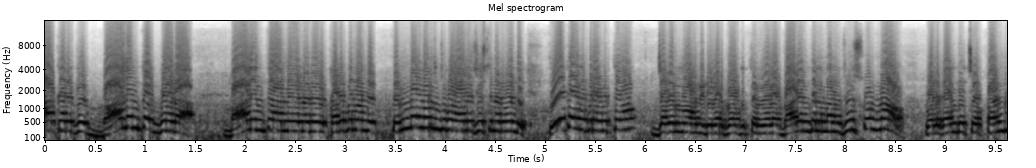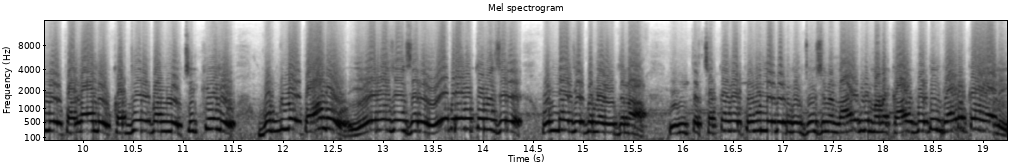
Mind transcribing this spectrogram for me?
ఆఖరికి బాలింతకు కూడా. బాలింతలో ఉన్న కడుపులో ఉండే పిల్లల గురించి కూడా ఆలోచిస్తున్నటువంటి ఏకైక ప్రభుత్వం జగన్మోహన్ రెడ్డి గారి ప్రభుత్వం. ఇలా బాలింతలు మనం చూసుకుంటున్నాం. వాళ్ళకి అందించే పండ్లు ఫలాలు ఖర్జూర పండ్లు చిక్కీలు గుడ్లు పాలు ఏ రోజైనా సరే ఏ ప్రభుత్వం సరే ఉందని చెప్పి అడుగుతున్నా. ఇంత చక్కగా పువ్వుల్లో పెట్టుకుని చూసిన నాయకుడు మనకు కాకపోతే ఇంకెవరు కావాలి?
